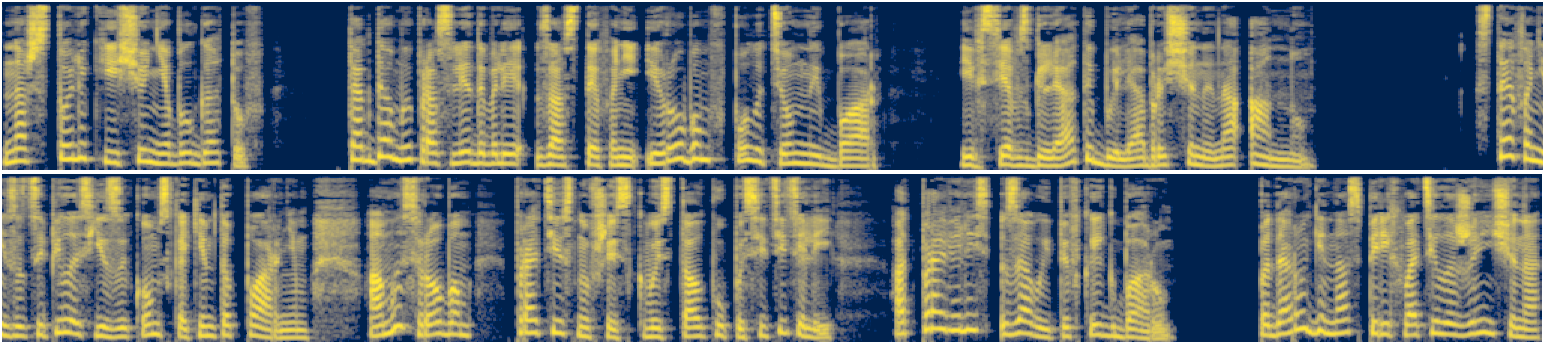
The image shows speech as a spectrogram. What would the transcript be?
наш столик еще не был готов. Тогда мы проследовали за Стефани и Робом в полутемный бар, и все взгляды были обращены на Анну. Стефани зацепилась языком с каким-то парнем, а мы с Робом, протиснувшись сквозь толпу посетителей, отправились за выпивкой к бару. По дороге нас перехватила женщина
